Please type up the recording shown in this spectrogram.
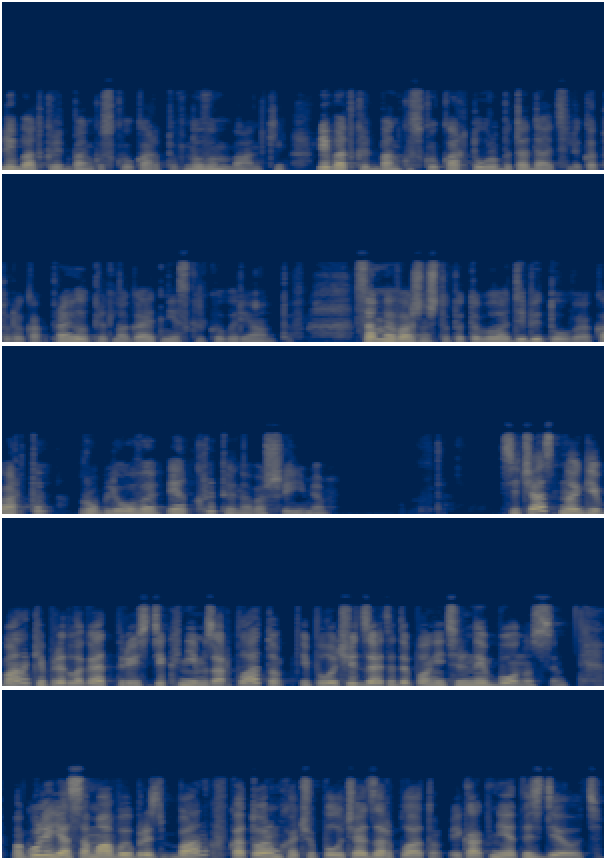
либо открыть банковскую карту в новом банке, либо открыть банковскую карту у работодателя, который, как правило, предлагает несколько вариантов. Самое важное, чтобы это была дебетовая карта, рублевая и открытая на ваше имя. Сейчас многие банки предлагают перевести к ним зарплату и получить за это дополнительные бонусы. Могу ли я сама выбрать банк, в котором хочу получать зарплату, и как мне это сделать?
